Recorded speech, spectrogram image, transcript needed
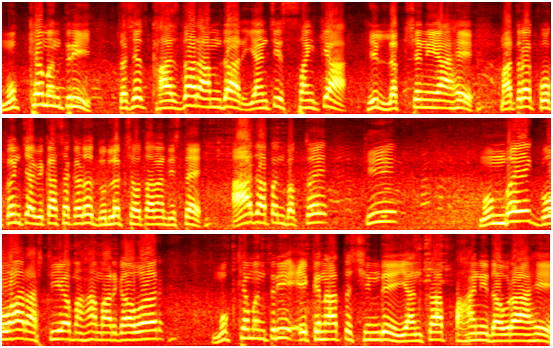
मुख्यमंत्री तसेच खासदार आमदार यांची संख्या ही लक्षणीय आहे. मात्र कोकणच्या विकासाकडं दुर्लक्ष होताना दिसतंय. आज आपण बघतोय की मुंबई गोवा राष्ट्रीय महामार्गावर मुख्यमंत्री एकनाथ शिंदे यांचा पाहणी दौरा आहे.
